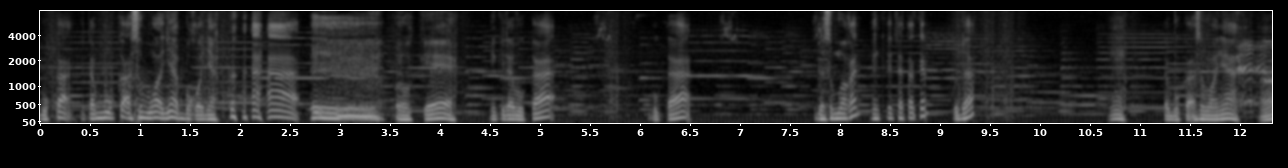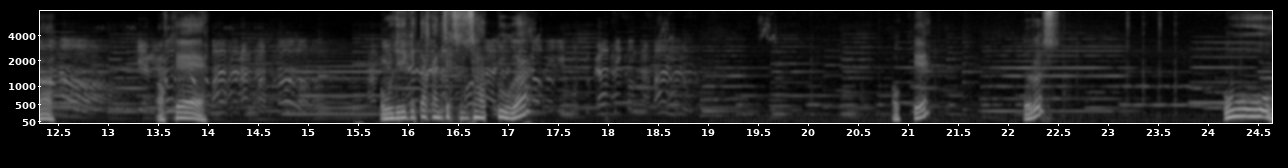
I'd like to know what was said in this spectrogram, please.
Buka, kita buka semuanya pokoknya. Oke, ini kita buka. Buka. Udah semua kan yang kita catat kan? Udah? Hmm, kita buka semuanya. Oh. Oke. Oh, jadi kita akan cek satu-satu kah? Oke. Terus? Uh,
